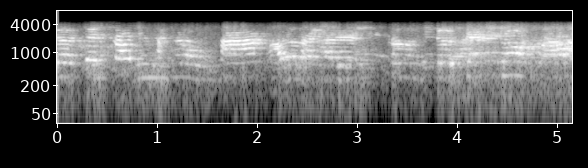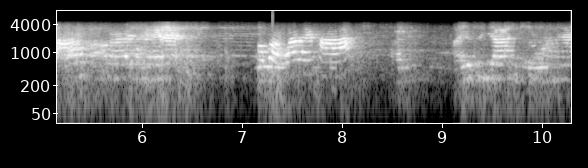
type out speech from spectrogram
เดินเส้นรอบถาเอาไปถนนเดินเส้นรอบค้าเอาไปเขาบอกว่าอะไรคะอยุธยาหนีนะ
